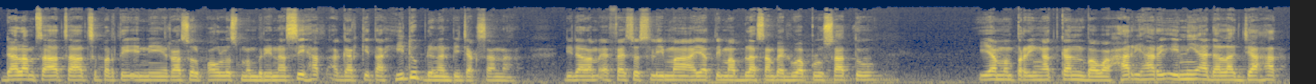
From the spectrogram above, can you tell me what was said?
Dalam saat-saat seperti ini, Rasul Paulus memberi nasihat agar kita hidup dengan bijaksana. Di dalam Efesus 5 ayat 15 sampai 21, ia memperingatkan bahwa hari-hari ini adalah jahat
